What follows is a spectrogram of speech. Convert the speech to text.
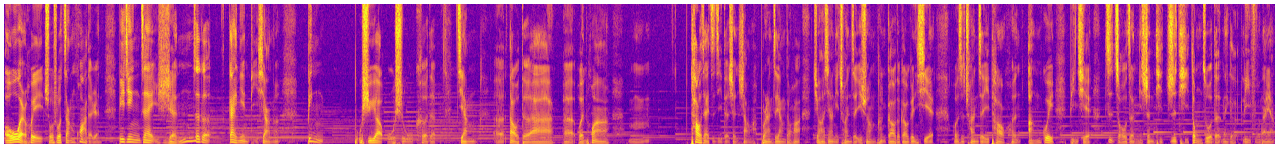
偶尔会说说脏话的人，毕竟在人这个。概念底下呢，并不需要无时无刻的将呃道德啊、呃文化啊，嗯套在自己的身上啊，不然这样的话，就好像你穿着一双很高的高跟鞋，或者是穿着一套很昂贵并且自轴着你身体肢体动作的那个礼服那样，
